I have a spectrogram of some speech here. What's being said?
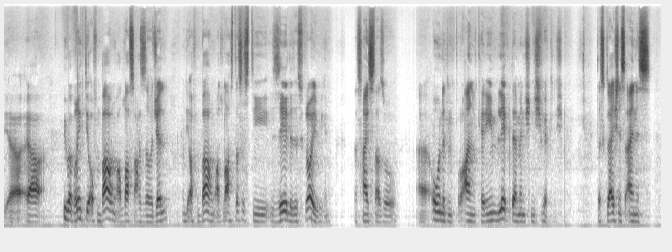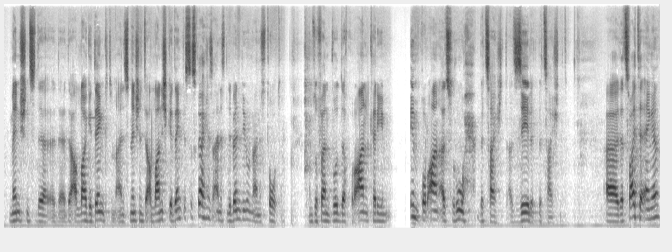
er, er, überbringt die Offenbarung Allahs Azza wa Jal und die Offenbarung Allahs, das ist die Seele des Gläubigen. Das heißt also, äh, ohne den Koran al-Karim lebt der Mensch nicht wirklich. Das Gleichnis eines Menschen, der, der, der, Allah gedenkt und eines Menschen, der Allah nicht gedenkt, ist das Gleichnis eines Lebendigen und eines Toten. Insofern wurde der Koran al-Karim im Koran als Ruh bezeichnet, als Seele bezeichnet. Äh, der zweite Engel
